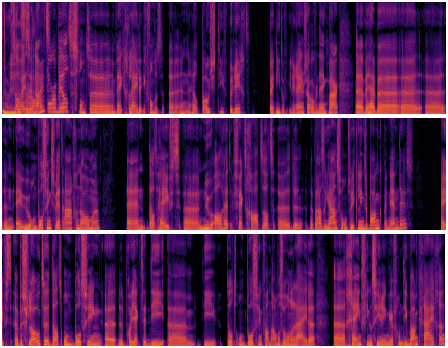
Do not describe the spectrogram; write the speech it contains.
Zo is dan nou een voorbeeld. Er stond uh, een week geleden, ik vond het uh, een heel positief bericht. Ik weet niet of iedereen er zo over denkt, maar uh, we hebben een EU-ontbossingswet aangenomen. En dat heeft nu al het effect gehad dat de, de Braziliaanse ontwikkelingsbank, Menendez, heeft besloten dat ontbossing, de projecten die, uh, die tot ontbossing van de Amazone leiden, uh, geen financiering meer van die bank krijgen.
